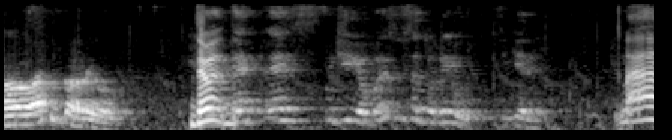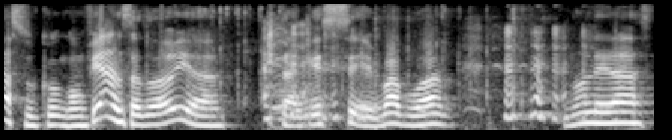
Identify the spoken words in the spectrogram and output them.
Va- Es, cuchillo, puedes usar tu Ryu si quieres. Ah, su, con confianza todavía. Hasta que se papu, ah. No le das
